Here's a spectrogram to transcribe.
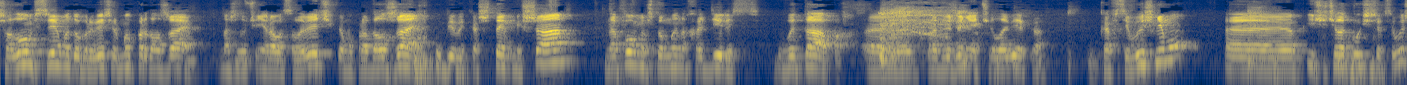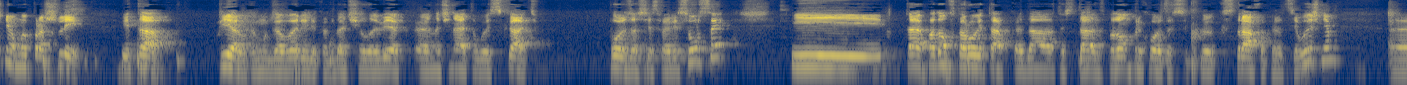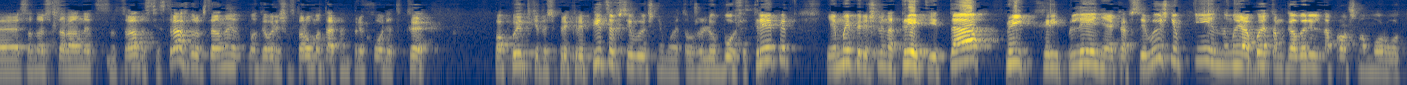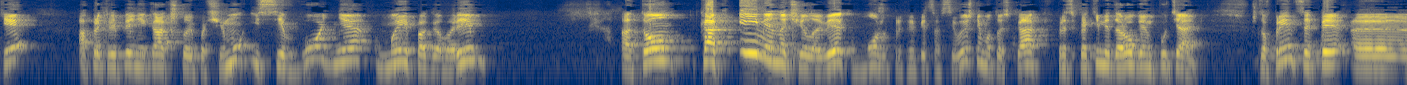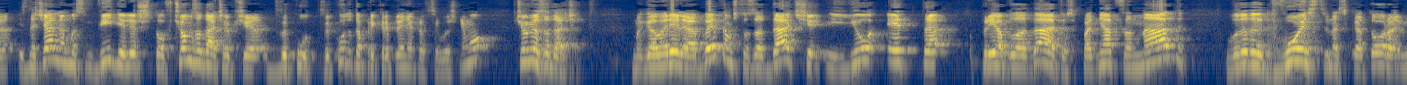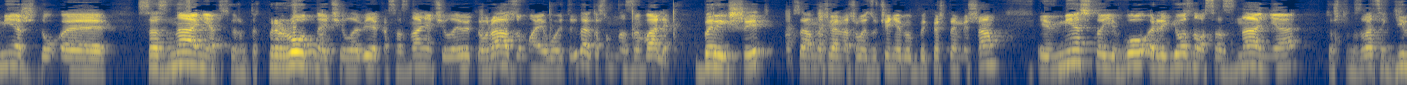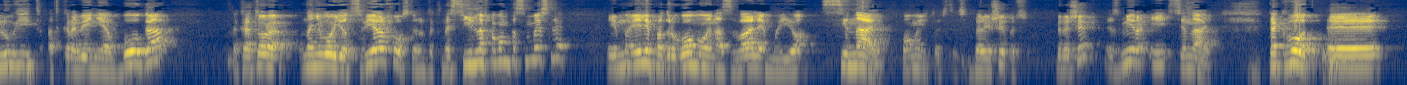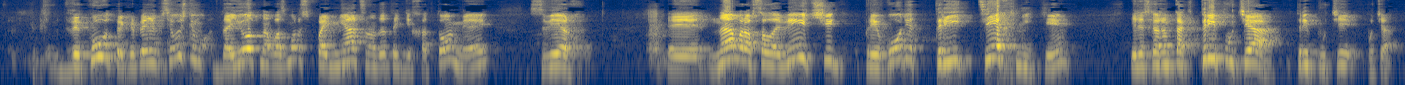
Шалом всем и добрый вечер. Мы продолжаем наше изучение Рава Соловейчика. Мы продолжаем Убивый Каштем Мишам. Напомню, что мы находились в этапах э, продвижения человека ко Всевышнему. Э, ищи человек, учащийся Всевышнему. Мы прошли этап первый, как мы говорили, когда человек э, начинает его искать, пользуя все свои ресурсы. И так, потом второй этап, когда то есть, да, потом приходит есть, к, к страху перед Всевышним с одной стороны, радость и страх, с другой стороны, мы говорим, что в втором этапе он приходит к попытке, то есть прикрепиться к Всевышнему, это уже любовь и трепет. И мы перешли на третий этап прикрепления ко Всевышнему, и мы об этом говорили на прошлом уроке, о прикреплении как, что и почему. И сегодня мы поговорим о том, как именно человек может прикрепиться к Всевышнему, то есть как, какими дорогами, путями что в принципе э, изначально мы видели, что в чем задача вообще двекут. Двекут это прикрепление ко Всевышнему. В чем ее задача? Мы говорили об этом, что задача ее это преобладать, то есть подняться над вот этой двойственность, которая между э, сознанием, скажем так, природное человека, сознание человека, разума его и так далее, то, что мы называли Берешит, в самом начале нашего изучения Бекаштем Мишам, и вместо его религиозного сознания – то, что называется гилуит, откровение Бога, которое на него идет сверху, скажем так, насильно в каком-то смысле, и мы, или по-другому назвали мы ее Синай. Помните, то есть, Берешит, то есть Берешит из мира и Синай. Так вот, э, Двекут, прикрепление к Всевышнему, дает нам возможность подняться над этой дихотомией сверху. И нам Раф Соловейчик приводит три техники, или, скажем так, три путя, три пути, путя,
